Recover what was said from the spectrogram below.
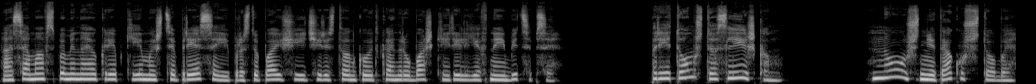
А сама вспоминаю крепкие мышцы пресса и проступающие через тонкую ткань рубашки рельефные бицепсы. При том, что слишком. Ну уж не так уж чтобы.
